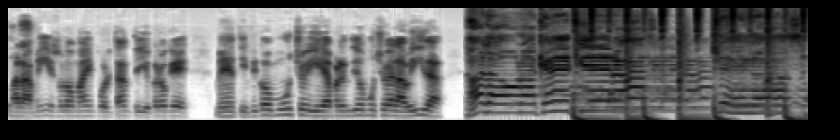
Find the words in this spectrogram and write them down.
para sí. mí eso es lo más importante. Yo creo que me identifico mucho y he aprendido mucho de la vida. A la hora que quieras, llegas,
